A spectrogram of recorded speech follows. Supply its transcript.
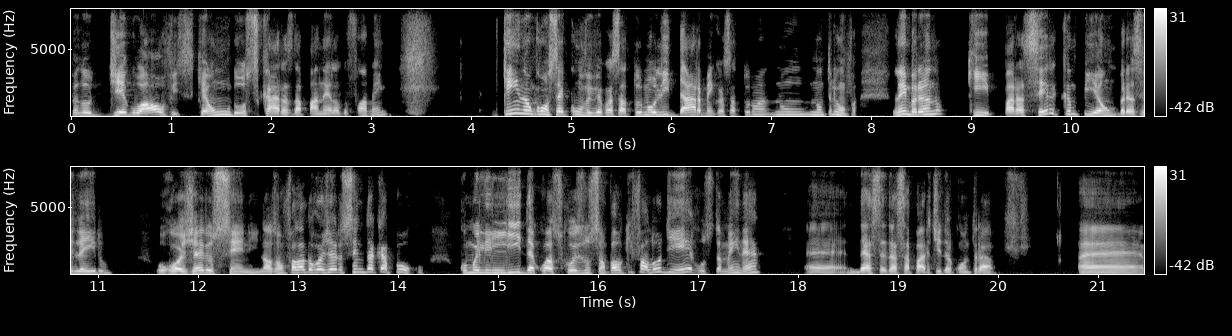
pelo Diego Alves, que é um dos caras da panela do Flamengo. Quem não consegue conviver com essa turma ou lidar bem com essa turma não, não triunfa. Lembrando que para ser campeão brasileiro, o Rogério Ceni, nós vamos falar do Rogério Ceni daqui a pouco, como ele lida com as coisas no São Paulo, que falou de erros também, né? É, dessa, dessa partida contra é,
